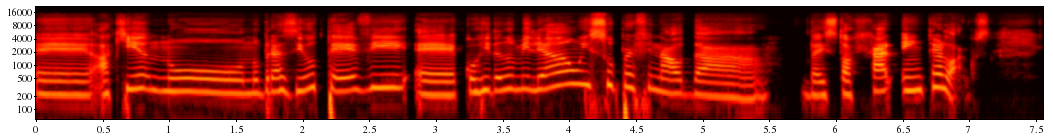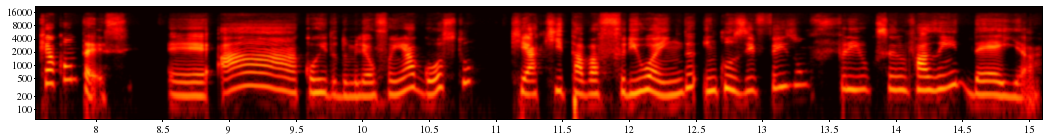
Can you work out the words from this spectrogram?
é, aqui no, no Brasil teve é, corrida do milhão e super final da, da Stock Car em Interlagos. O que acontece? É, a corrida do milhão foi em agosto, que aqui estava frio ainda, inclusive fez um frio que vocês não fazem ideia.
